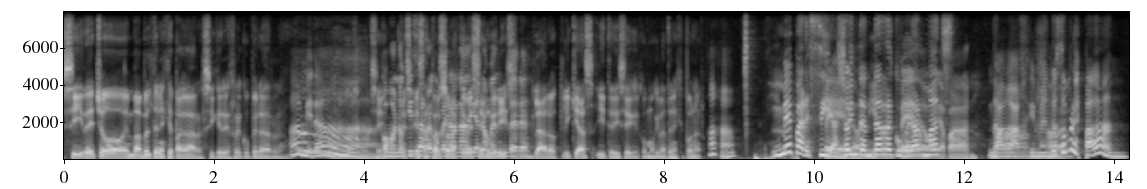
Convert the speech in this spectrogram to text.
Sí, de hecho en Bumble tenés que pagar si querés recuperar. Ah, mirá. Ah, Sí. Como no Es- quise esas recuperar a personas que nadie, ves no en me gris, enteré. Claro, cliqueas y te dice que como que la tenés que poner. Ajá. Me parecía, yo intenté en recuperar pedo voy a match. pagar. No. Paga, Jimena. ¿Los hombres pagan?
